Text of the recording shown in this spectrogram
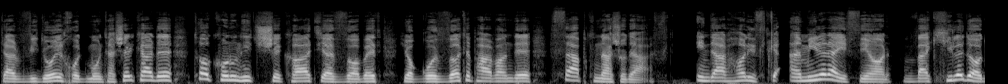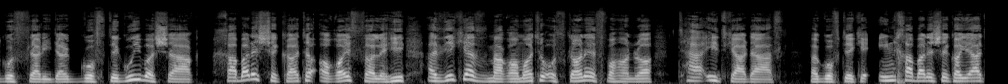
در ویدئوی خود منتشر کرده تا کنون هیچ شکایتی از ضابط یا قضات پرونده ثبت نشده است این در حالی است که امیر رئیسیان وکیل دادگستری در گفتگویی با شرق خبر شکایت آقای صالحی از یکی از مقامات استان اصفهان را تایید کرده است و گفته که این خبر شکایت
